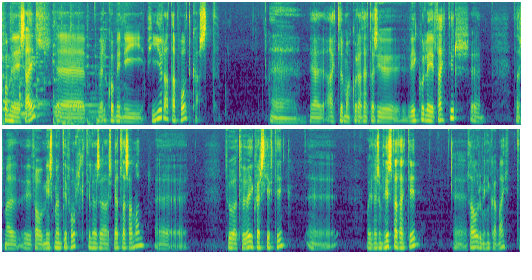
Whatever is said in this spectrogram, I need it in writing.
komið þið sæl, uh, velkomin í Pírata podcast. Uh, við ætlum okkur að þetta séu vikulegir þættir, uh, þar sem við fáum mismöndi fólk til þess að spjalla saman, tvö að tvö í hver skipti. Og í þessum fyrsta þætti, þá erum við hinga mætt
